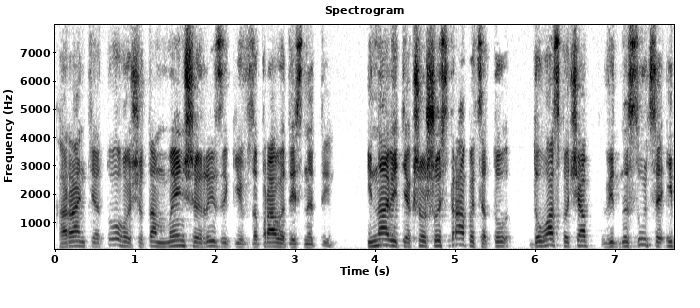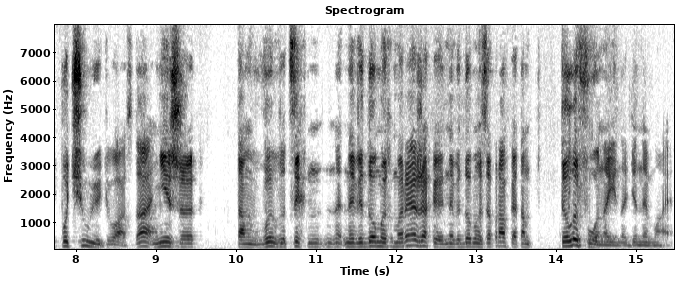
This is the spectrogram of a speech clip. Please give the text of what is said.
гарантія того, що там менше ризиків заправитись не тим. І навіть якщо щось трапиться, то до вас хоча б віднесуться і почують вас, да, ніж е, там в, цих невідомих мережах і невідомих заправках там телефона іноді немає.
